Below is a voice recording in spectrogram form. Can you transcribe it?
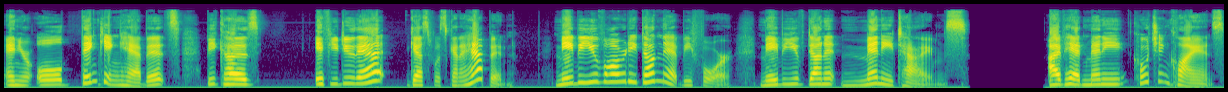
and your old thinking habits because if you do that, guess what's going to happen? Maybe you've already done that before. Maybe you've done it many times. I've had many coaching clients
